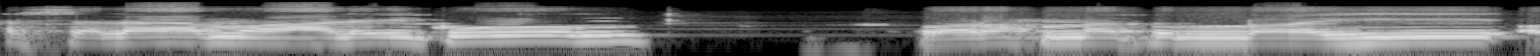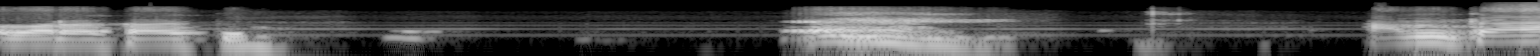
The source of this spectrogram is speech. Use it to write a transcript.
আসসালামু আলাইকুম ওরহমতুল্লাহি আমতা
